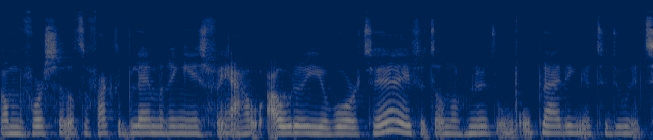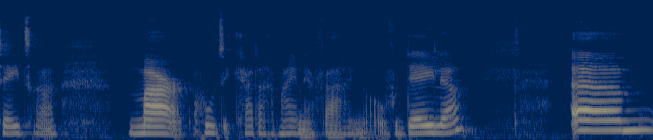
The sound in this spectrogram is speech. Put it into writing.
kan me voorstellen dat er vaak de belemmering is van ja, hoe ouder je wordt, hè, heeft het dan nog nut om opleidingen te doen, et cetera. Maar goed, ik ga daar mijn ervaringen over delen. Um,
